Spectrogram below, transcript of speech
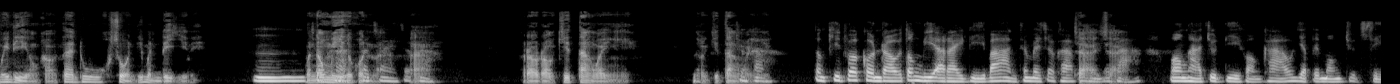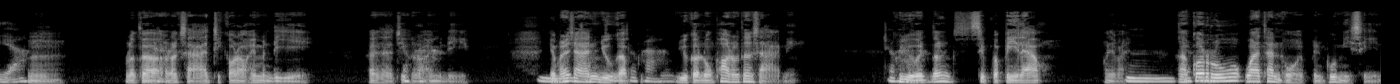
ไม่ดีของเขา แต่ดูส่วนที่มันดีนี่อืมมันต้องมีทุกคนเข้าใจเจ้าอ่าค่ะเราเราคิดตั้งไว้อย่างนี้เราคิดตั้งเจ้าไว้อย่างค่ะนี้ต้องคิดว่าคนเราต้องมีอะไรดีบ้างใช่ไหมเจ้าค่ะใช่พระอาจารย์ใช่เจ้าค่ะมองหาจุดดีของเขาอย่าไปมองจุดเสีย อืมแล้วก็ใช่ค่ะรักษาจิตของเราให้มันดีรักษาจิตของเราเจ้าค่ะให้มันดีอย่างพระอาจารย์อยู่กับเจ้าค่ะอยู่กับหลวงพ่อดรศาสตร์นี่ เจ้าคือค่ะอยู่กันตั้งสิบกว่าปีแล้วเข้าใจไหมอืมอ่าเจ้าค่ะก็รู้ว่าท่านโอ้ยเป็นผู้มีศีล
